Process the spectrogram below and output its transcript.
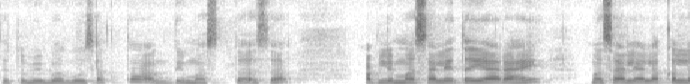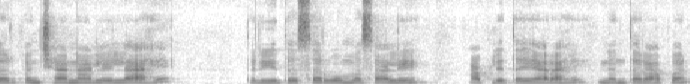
तर तुम्ही बघू शकता अगदी मस्त असं आपले मसाले तयार आहे. मसाल्याला कलर पण छान आलेला आहे. तर इथं सर्व मसाले आपले तयार आहे. नंतर आपण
